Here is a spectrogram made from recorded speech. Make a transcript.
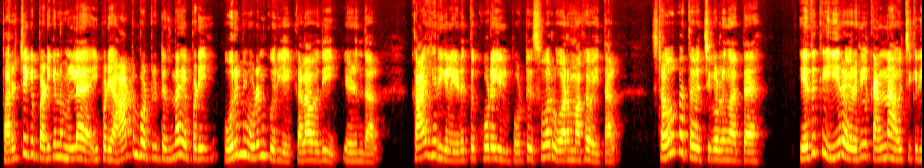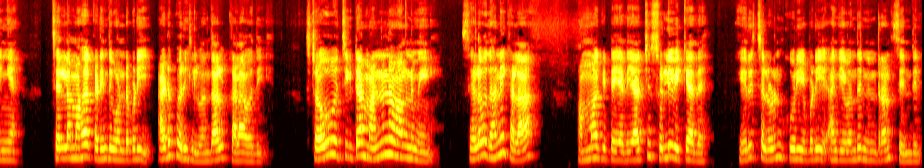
பரீட்சைக்கு படிக்கணும்ல? இப்படி ஆட்டம் போட்டுக்கிட்டு இருந்தா எப்படி? உரிமையுடன் கூறிய கலாவதி எழுந்தாள். காய்கறிகளை எடுத்து கூடையில் போட்டு சுவர் ஓரமாக வைத்தாள். ஸ்டவ் பத்த வச்சுக்கொள்ளுங்க அத்த. எதுக்கு ஈரவர்கள் கண்ணை அவிச்சுக்கிறீங்க? செல்லமாக கடிந்து கொண்டபடி அடுப்பருகில் வந்தாள் கலாவதி. ஸ்டவ் வச்சுக்கிட்டா மண்ணெண்ணெய் வாங்கணுமே. செலவு தானே கலா? அம்மா கிட்ட எதையாச்சும் சொல்லி வைக்காத. எரிச்சலுடன் கூறியபடி அங்கே வந்து நின்றான் செந்தில்.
